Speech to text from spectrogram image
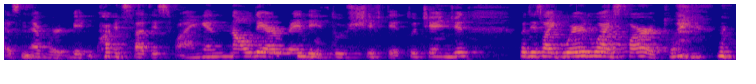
has never been quite satisfying. And now they are ready mm-hmm. to shift it, to change it but it's like where do i start? Like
